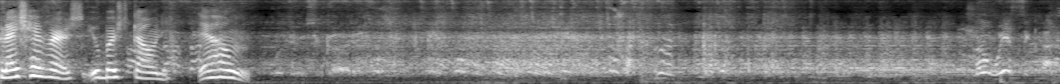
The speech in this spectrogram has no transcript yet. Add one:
Flash Reverse, Hubert County, Terra 1. Esse cara. Não esse cara.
